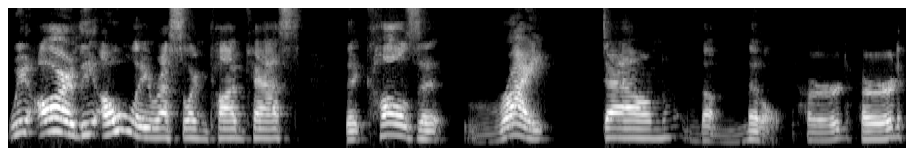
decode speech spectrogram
we are the only wrestling podcast that calls it right down the middle. heard. Heard.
